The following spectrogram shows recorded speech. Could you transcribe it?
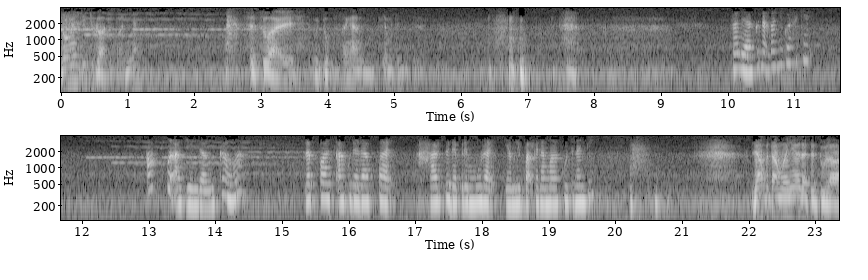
Romantik juga tempat ni kan? Sesuai untuk pasangan yang macam kita. Saleh, aku nak tanya kau sikit. Apa agenda kau, ah? Lepas aku dah dapat harta daripada Murad yang melibatkan nama aku tu nanti? Yang pertamanya dah tentulah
